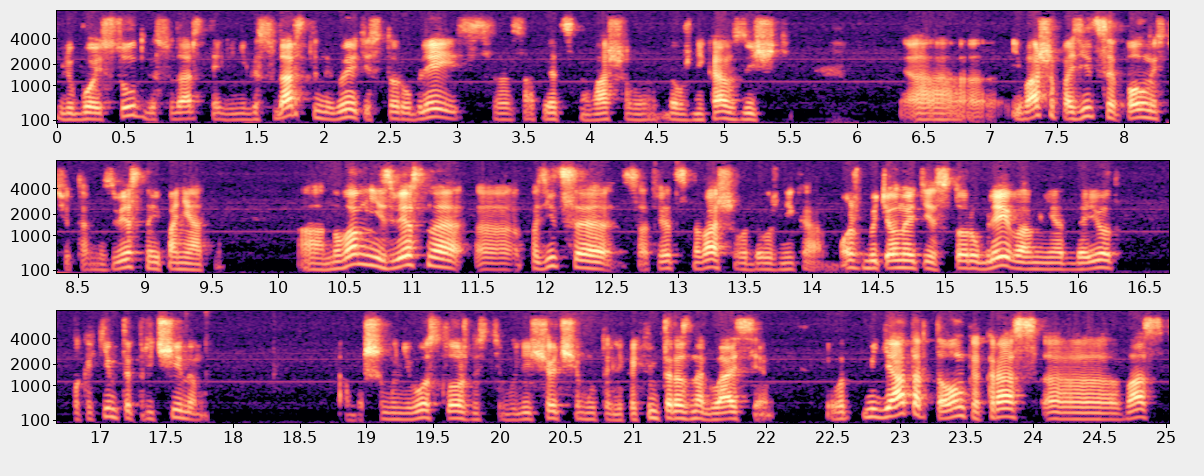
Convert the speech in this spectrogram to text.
любой суд, государственный или негосударственный, вы эти 100 рублей, соответственно, вашего должника взыщете. А, и ваша позиция полностью там известна и понятна. Но вам неизвестна а, позиция, соответственно, вашего должника. Может быть, он эти 100 рублей вам не отдает по каким-то причинам, там, большим у него сложностям или еще чему-то, или каким-то разногласиям. И вот медиатор-то он как раз э, вас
